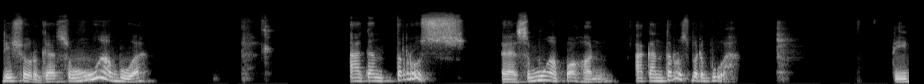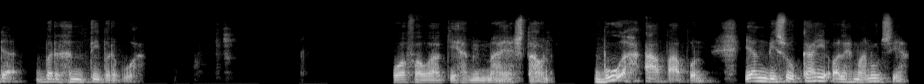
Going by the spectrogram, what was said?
Di surga semua buah akan terus, eh, semua pohon akan terus berbuah. Tidak berhenti berbuah. Wa fawakiha mimma. Buah apa pun yang disukai oleh manusia,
